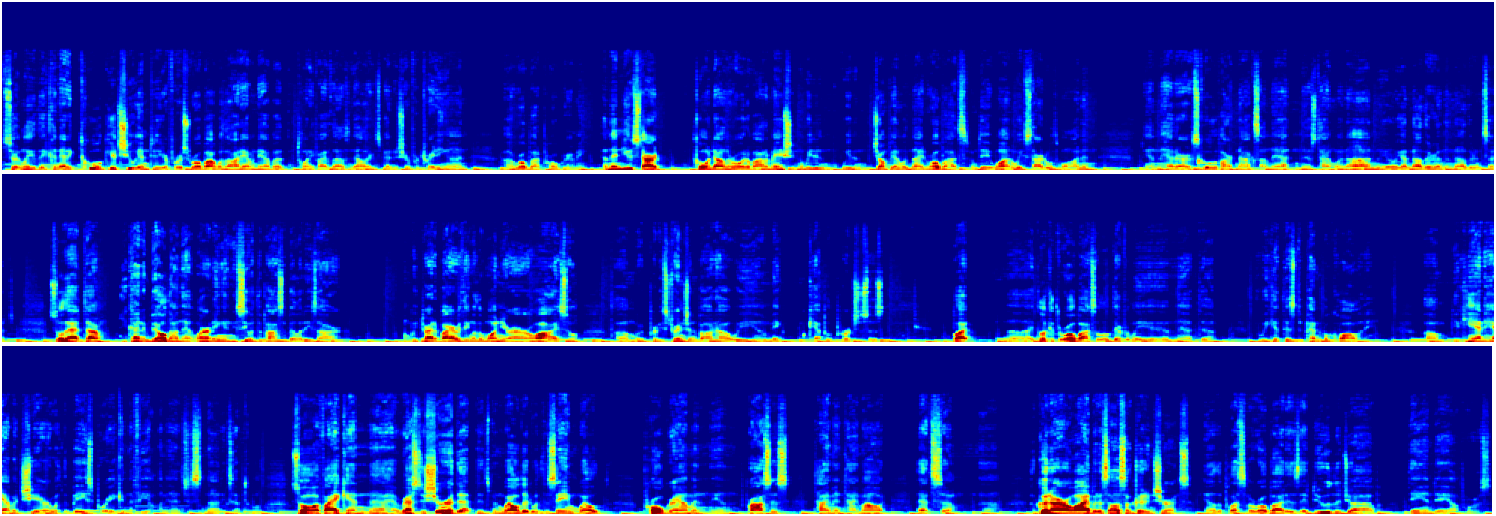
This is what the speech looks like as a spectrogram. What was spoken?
Certainly, the Kinetiq tool gets you into your first robot without having to have a $25,000 expenditure for training on uh, robot programming. And then you start going down the road of automation. We didn't we didn't jump in with nine robots from day one. We started with one and and had our school of hard knocks on that. And as time went on, you know, we got another and another and such, so that um, you kind of build on that learning and you see what the possibilities are. We try to buy everything with a one-year ROI, so um, we're pretty stringent about how we uh, make capital purchases. But uh, I look at the robots a little differently in that uh, we get this dependable quality. Um, you can't have a chair with the base break in the field. I mean, that's just not acceptable. So if I can uh, rest assured that it's been welded with the same weld program and, and process time in, time out, that's uh, uh, a good ROI, but it's also good insurance. You know, the plus of a robot is they do the job day in, day out for us.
